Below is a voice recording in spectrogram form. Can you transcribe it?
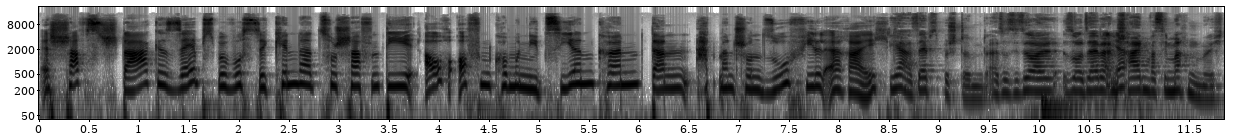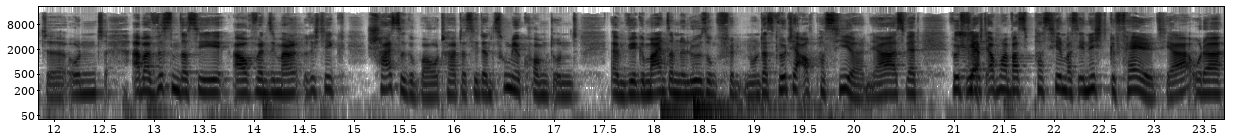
es schaffst, starke, selbstbewusste Kinder zu schaffen, die auch offen kommunizieren können, dann hat man schon so viel erreicht. Ja, selbstbestimmt. Also sie soll, soll selber entscheiden, ja. was sie machen möchte. Und aber wissen, dass sie, auch wenn sie mal richtig Scheiße gebaut hat, dass sie dann zu mir kommt und ähm, wir gemeinsam eine Lösung finden. Und das wird ja auch passieren, ja. Es wird, wird ja. vielleicht auch mal was passieren, was ihr nicht gefällt, ja. Oder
